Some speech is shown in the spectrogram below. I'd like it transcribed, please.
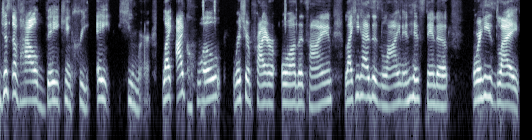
just of how they can create humor. Like I quote Richard Pryor all the time. Like he has this line in his stand up where he's like,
